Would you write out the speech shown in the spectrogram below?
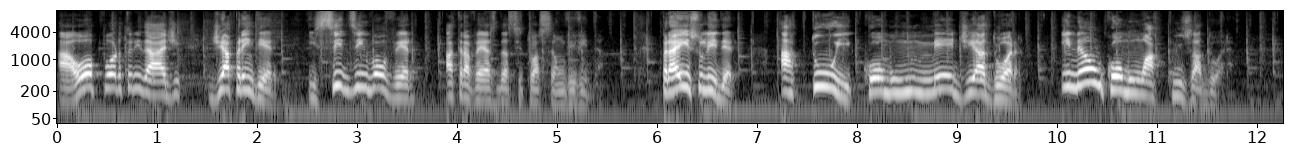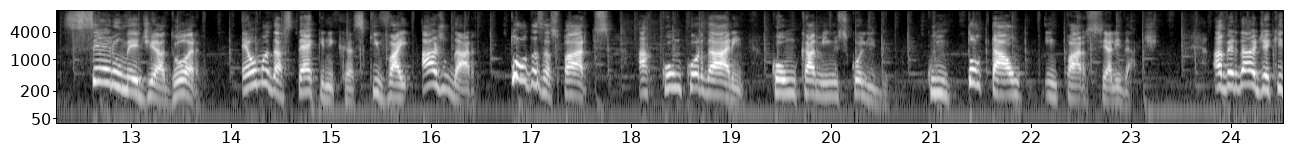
a oportunidade de aprender e se desenvolver através da situação vivida. Para isso, líder, atue como um mediador e não como um acusador. Ser um mediador é uma das técnicas que vai ajudar todas as partes a concordarem com um caminho escolhido, com total imparcialidade. A verdade é que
